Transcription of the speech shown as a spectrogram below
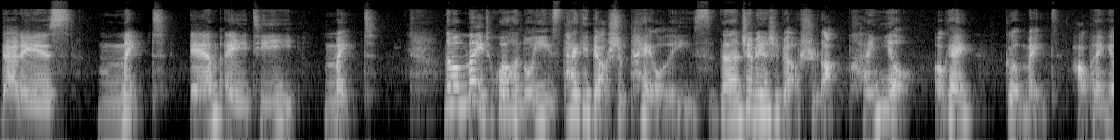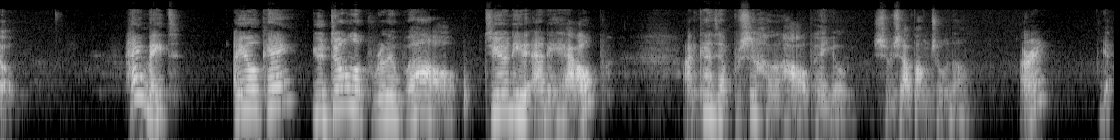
that is mate, M-A-T-E, mate. 那么 mate 会有很多意思，它也可以表示配偶的意思，当然这边是表示啊朋友，OK，good mate，好朋友。Hey mate, are you okay? You don't look really well. Do you need any help? 啊，你看起来不是很好，朋友，需不需要帮助呢？All right, yeah.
